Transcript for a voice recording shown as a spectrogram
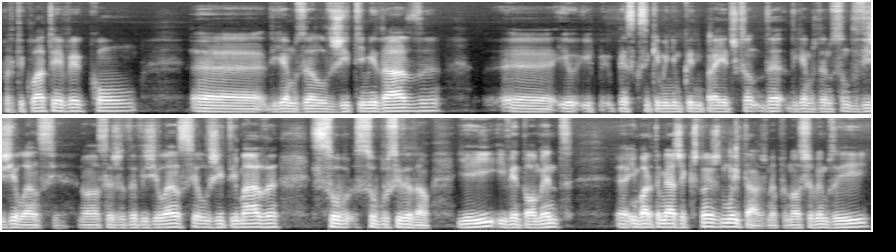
particular, tem a ver com, uh, digamos, a legitimidade Uh, eu, eu, penso que se encaminha um bocadinho para aí a discussão, da, digamos, da noção de vigilância, não? É? ou seja, da vigilância legitimada sobre, sobre o cidadão. E aí, eventualmente, uh, embora também haja questões militares, não é? porque nós sabemos aí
